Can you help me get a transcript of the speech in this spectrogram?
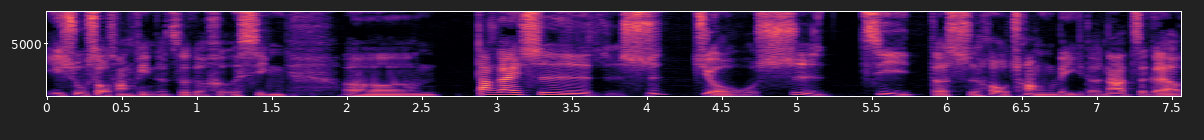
艺术收藏品的这个核心，嗯、大概是十九世。记的时候创立的，那这个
